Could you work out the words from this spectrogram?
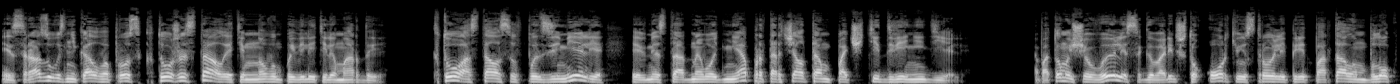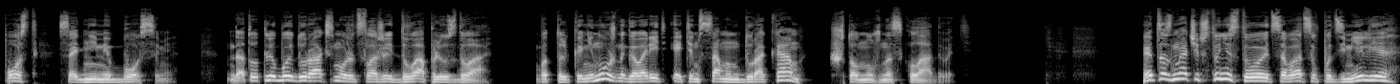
и сразу возникал вопрос, кто же стал этим новым повелителем Орды? Кто остался в подземелье и вместо одного дня проторчал там почти две недели? А потом еще вылез и говорит, что орки устроили перед порталом блокпост с одними боссами. Да тут любой дурак сможет сложить два плюс два. Вот только не нужно говорить этим самым дуракам, что нужно складывать. Это значит, что не стоит соваться в подземелье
